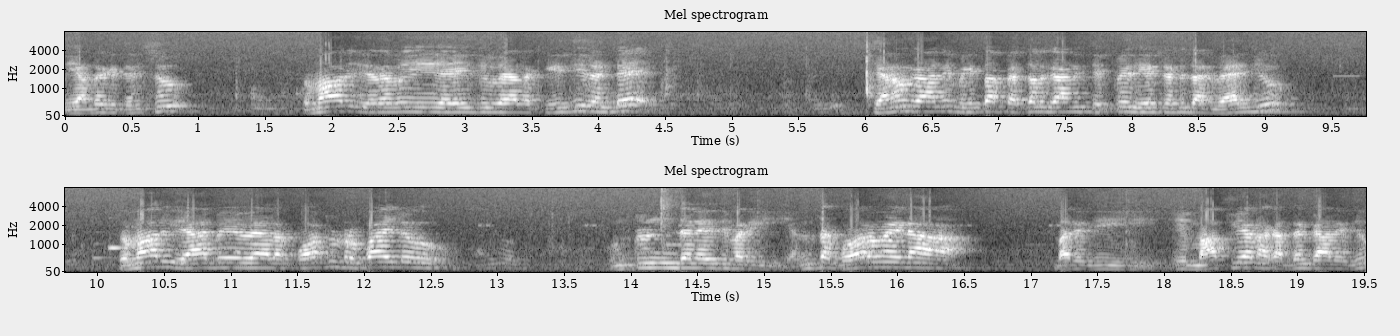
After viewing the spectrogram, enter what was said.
మీ అందరికీ తెలుసు. సుమారు ఇరవై ఐదు వేల కేజీలు అంటే జనం కానీ మిగతా పెద్దలు కానీ చెప్పేది ఏంటంటే దాని వాల్యూ సుమారు యాభై వేల కోట్ల రూపాయలు ఉంటుందనేది మరి ఎంత ఘోరమైన మరి ఇది ఈ మాఫియా నాకు అర్థం కాలేదు.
